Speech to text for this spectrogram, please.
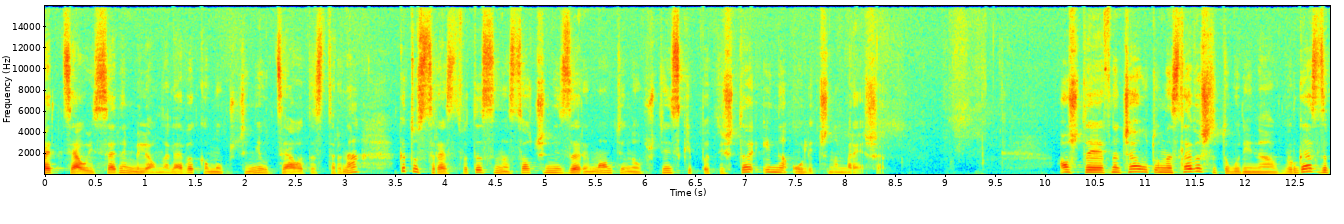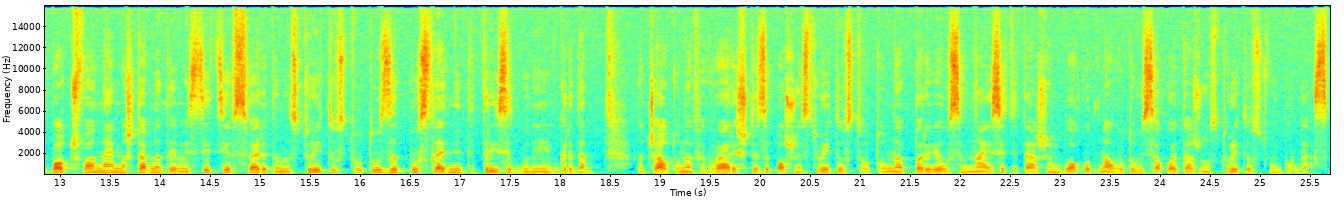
5,7 милиона лева към общини от цялата страна, като средствата са насочени за ремонти на общински пътища и на улична мрежа. Още в началото на следващата година в Бургас започва най-мащабната инвестиция в сферата на строителството за последните 30 години в града. В началото на февруари ще започне строителството на първия 18-етажен блок от новото високоетажно строителство в Бургас.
